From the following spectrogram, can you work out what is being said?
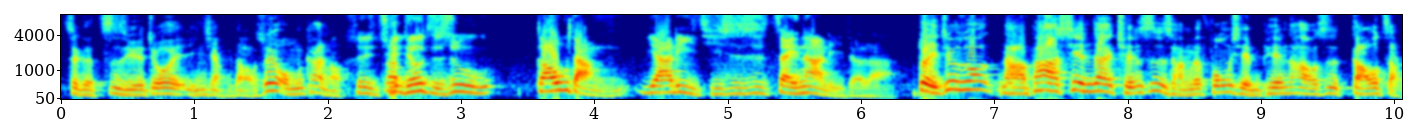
这个制约，就会影响到。所以我们看哦，所以全球指数高档压力其实是在那里的啦。对，就是说，哪怕现在全市场的风险偏好是高涨，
